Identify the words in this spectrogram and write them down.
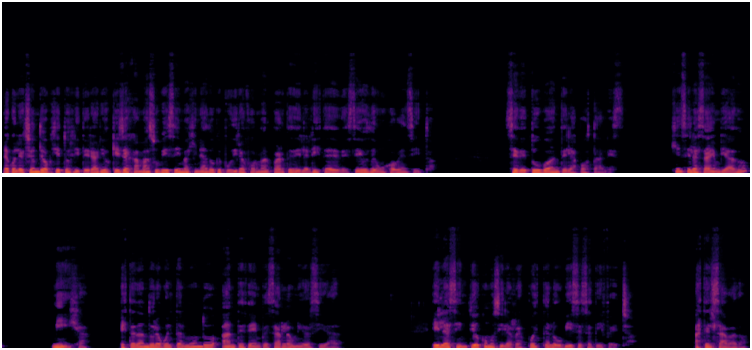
la colección de objetos literarios que ella jamás hubiese imaginado que pudiera formar parte de la lista de deseos de un jovencito. Se detuvo ante las postales. ¿Quién se las ha enviado? Mi hija. Está dando la vuelta al mundo antes de empezar la universidad. Él asintió como si la respuesta lo hubiese satisfecho. Hasta el sábado.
